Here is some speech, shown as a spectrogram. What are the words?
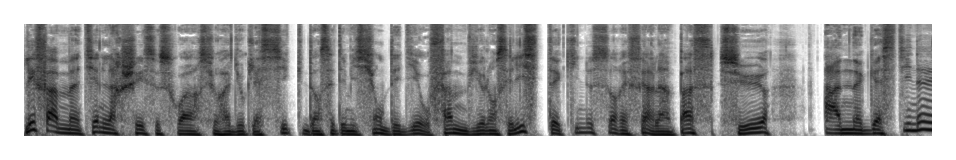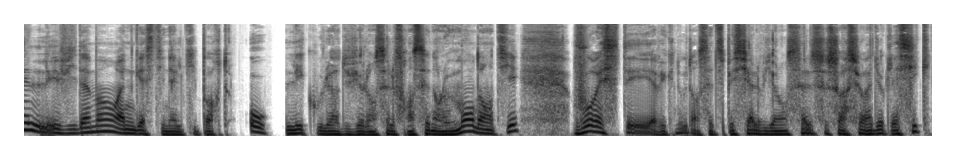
Les femmes tiennent l'archer ce soir sur Radio Classique dans cette émission dédiée aux femmes violoncellistes qui ne sauraient faire l'impasse sur Anne Gastinel, évidemment. Anne Gastinel qui porte haut les couleurs du violoncelle français dans le monde entier. Vous restez avec nous dans cette spéciale violoncelle ce soir sur Radio Classique.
